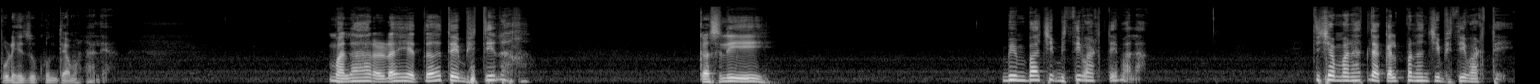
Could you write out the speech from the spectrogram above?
पुढे झुकून त्या म्हणाल्या मला रड येतं ते भीतीनं कसली बिंबाची भीती वाटते मला. तिच्या मनातल्या कल्पनांची भीती वाटते.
